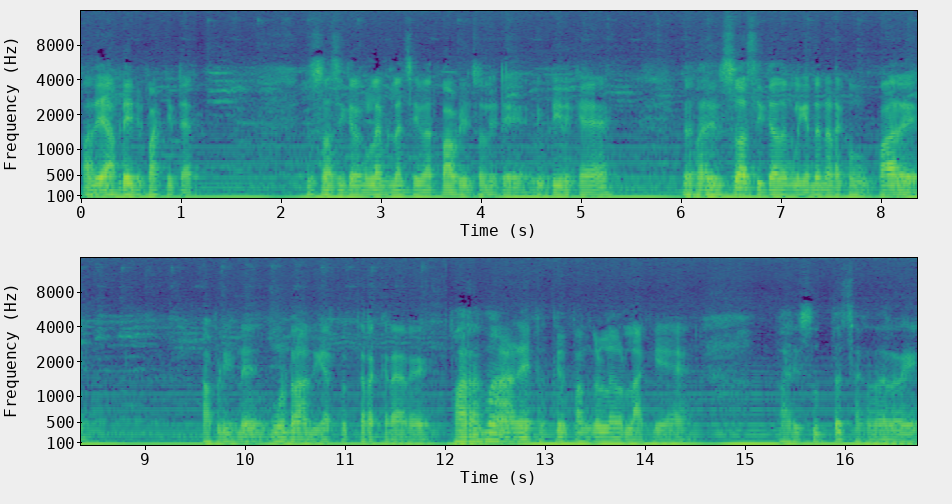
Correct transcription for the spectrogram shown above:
அதை அப்படியே நிப்பாட்டிட்டார். விசுவாசிக்கிறவங்களாம் இப்படிலாம் செய்வார்ப்பா அப்படின்னு சொல்லிட்டு இப்படி இருக்க. இந்த மாதிரி விசுவாசிக்காதவங்களுக்கு என்ன நடக்கும்? பாரு. அப்படின்னு மூன்றாம் அதிகாரத்தை திறக்கிறாரு. பரம அழைப்புக்கு பங்குள்ளவர்களாகிய பரிசுத்த சகோதரரே.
